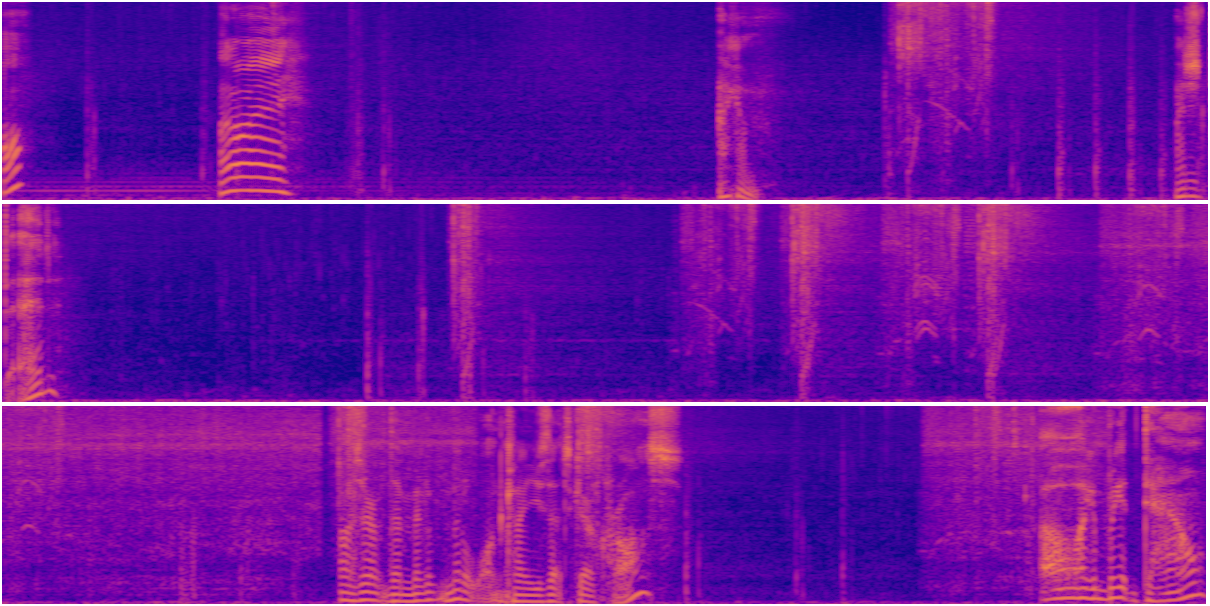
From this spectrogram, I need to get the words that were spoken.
huh? How do I... I can... Am I just dead? Is the middle, middle one? Can I use that to go across? Oh, I can bring it down?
